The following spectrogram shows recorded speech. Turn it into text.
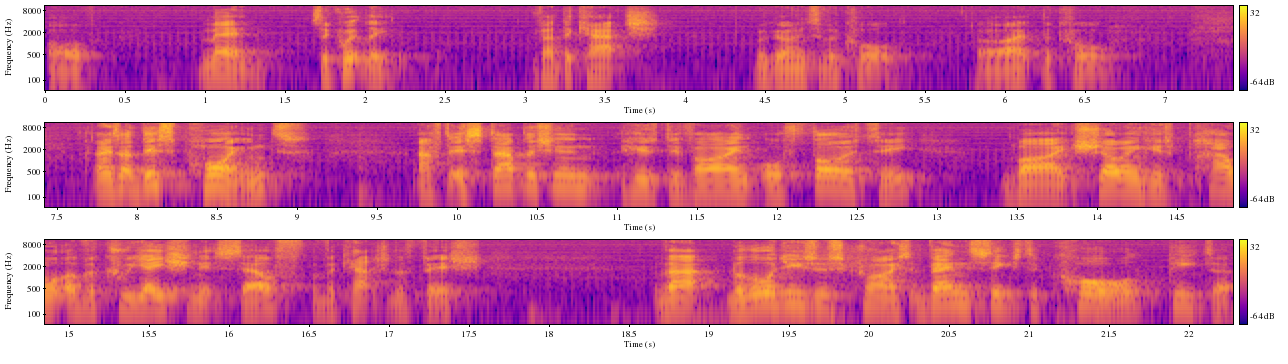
of men. So, quickly, we've had the catch, we're going to the call. All right? The call. And it's at this point, after establishing his divine authority by showing his power over creation itself, with the catch of the fish, that the Lord Jesus Christ then seeks to call Peter,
